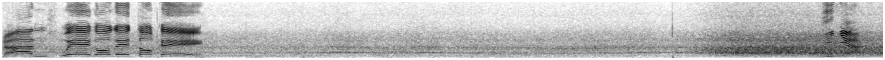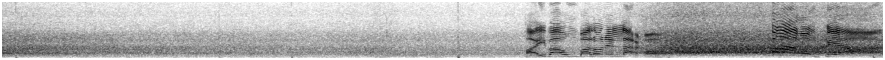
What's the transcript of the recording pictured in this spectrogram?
Gran juego de toque. Guiñac. Ahí va un balón en largo. ¡Va a golpear!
